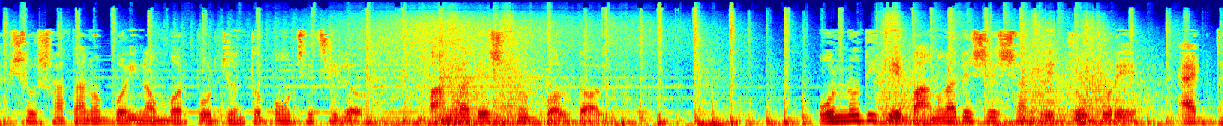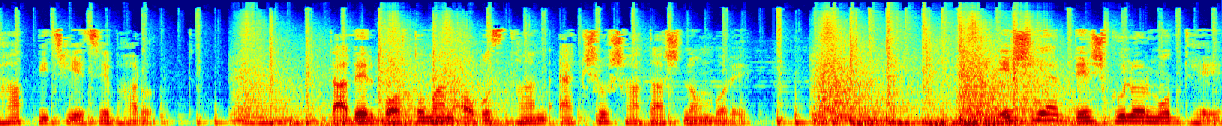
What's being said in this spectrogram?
একশো সাতানব্বই নম্বর পর্যন্ত পৌঁছেছিল বাংলাদেশ ফুটবল দল। অন্যদিকে বাংলাদেশের সাথে ড্র করে এক ধাপ পিছিয়েছে ভারত। তাদের বর্তমান অবস্থান একশো সাতাশ নম্বরে। এশিয়ার দেশগুলোর মধ্যে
